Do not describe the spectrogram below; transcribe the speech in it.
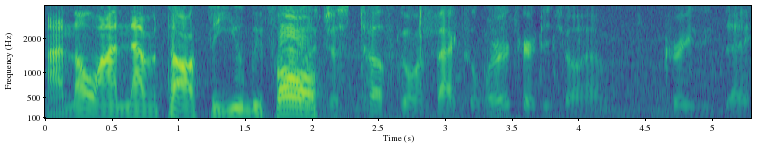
I know I never talked to you Was before. it just tough going back to work, or did y'all have a crazy day?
